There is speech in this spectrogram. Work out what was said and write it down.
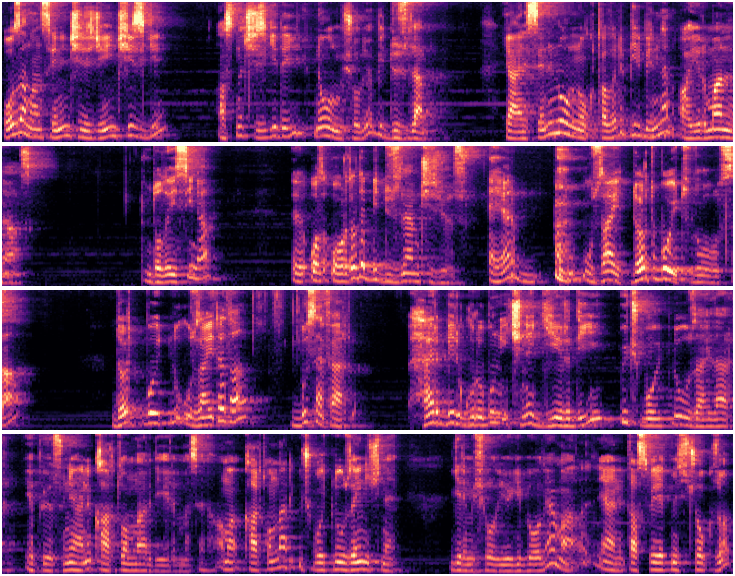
O zaman senin çizeceğin çizgi aslında çizgi değil ne olmuş oluyor? Bir düzlem. Yani senin o noktaları birbirinden ayırman lazım. Dolayısıyla e, orada da bir düzlem çiziyorsun. Eğer uzay dört boyutlu olsa dört boyutlu uzayda da bu sefer her bir grubun içine girdiği üç boyutlu uzaylar yapıyorsun. Yani kartonlar diyelim mesela. Ama kartonlar üç boyutlu uzayın içine girmiş oluyor gibi oluyor ama yani tasvir etmesi çok zor.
